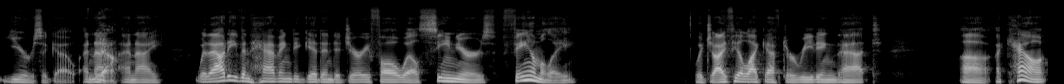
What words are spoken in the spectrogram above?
years ago. And yeah. I and I without even having to get into Jerry Falwell Sr.'s family, which I feel like after reading that uh, account,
